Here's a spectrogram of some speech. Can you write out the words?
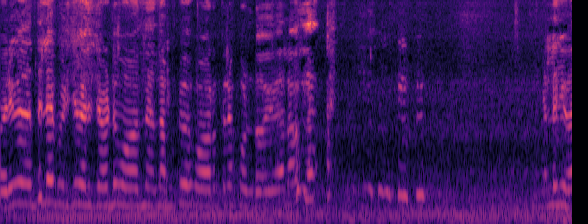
ഒരു വിധത്തിലെ പിടിച്ചു വലിച്ചോണ്ട് പോകുന്ന. നമുക്ക് ഓർത്തിനെ കൊണ്ടുപോയാലോ നല്ല ചുവ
